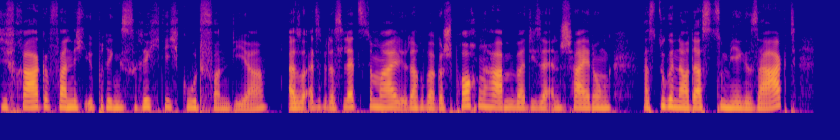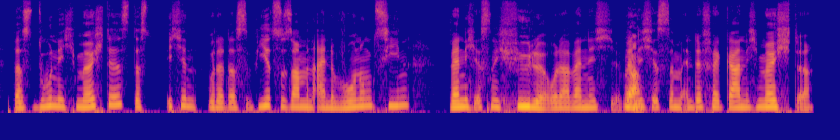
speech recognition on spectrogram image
Die Frage fand ich übrigens richtig gut von dir. Also als wir das letzte Mal darüber gesprochen haben, über diese Entscheidung, hast du genau das zu mir gesagt, dass du nicht möchtest, dass ich in, oder dass wir zusammen in eine Wohnung ziehen, wenn ich es nicht fühle oder wenn ich, wenn Ja. ich es im Endeffekt gar nicht möchte.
